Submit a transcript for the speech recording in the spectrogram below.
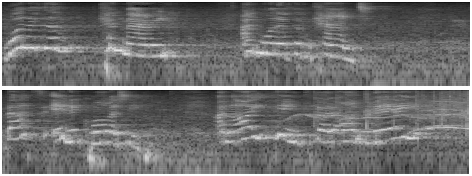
One of them can marry and one of them can't. That's inequality. And I think that on May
